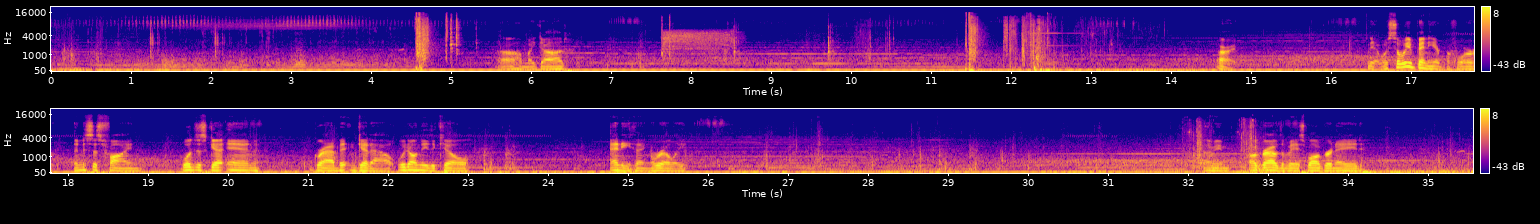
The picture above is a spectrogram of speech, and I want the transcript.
Oh my god. Yeah, well, so we've been here before, and this is fine. We'll just get in, grab it, and get out. We don't need to kill anything, really. I mean, I'll grab the baseball grenade.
